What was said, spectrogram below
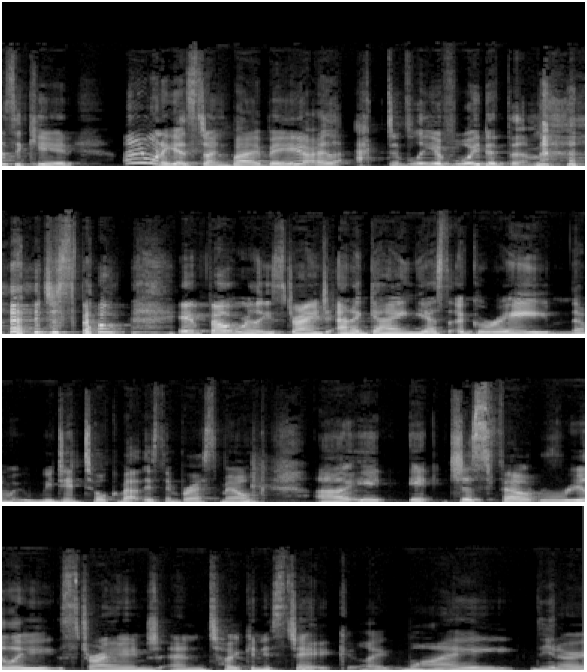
was a kid, I didn't want to get stung by a bee. I actively avoided them. it just felt it felt really strange. And again, yes, agree. And we did talk about this in breast milk. Uh, it it just felt really strange and tokenistic. Like why, you know?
